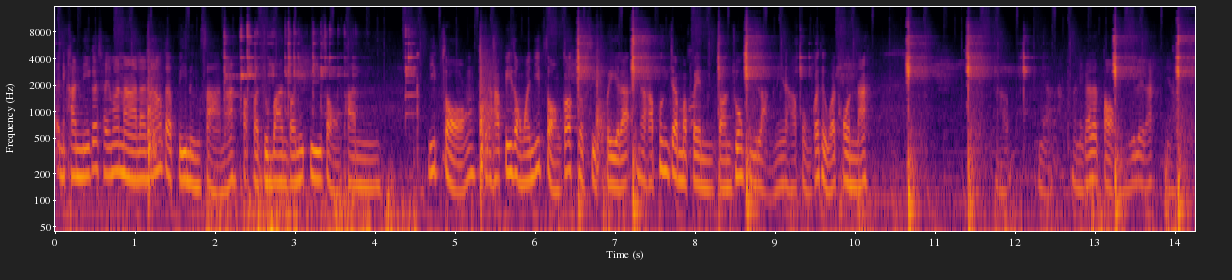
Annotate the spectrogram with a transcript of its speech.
อันคันนี้ก็ใช้มานานแล้วนะตั้งแต่ปีหนึ่งสานะปัจจุบันตอนนี้ปี 22 นะครับ ปี 2022 ก็เกือบ 10 ปีแล้วนะครับ เพิ่งจะมาเป็นตอนช่วงปีหลังนี่นะครับ ผมก็ถือว่าทนนะ นะครับ เนี่ย อันนี้ก็จะต่ออย่างนี้เลยนะ เนี่ยครับ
